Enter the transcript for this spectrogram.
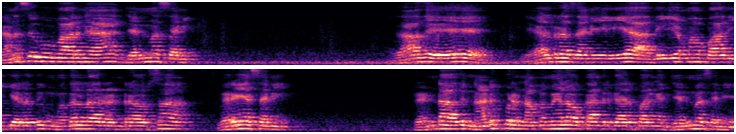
தனுசுக்கு பாருங்க ஜென்ம சனி. அதாவது ஏழரை சனியிலேயே அதிகமாக பாதிக்கிறது முதல்ல ரெண்டரை வருஷம் விரைய சனி. ரெண்டாவது நடுப்புற நம்ம மேலே உட்காந்துருக்காரு பாருங்க ஜென்ம சனி.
